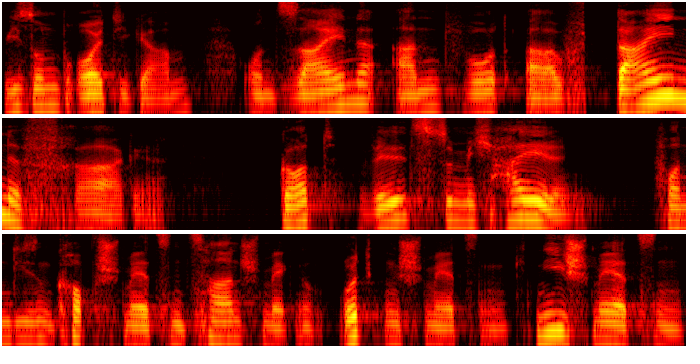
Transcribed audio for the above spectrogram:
wie so ein Bräutigam. Und seine Antwort auf deine Frage, Gott, willst du mich heilen von diesen Kopfschmerzen, Zahnschmerzen, Rückenschmerzen, Knieschmerzen?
